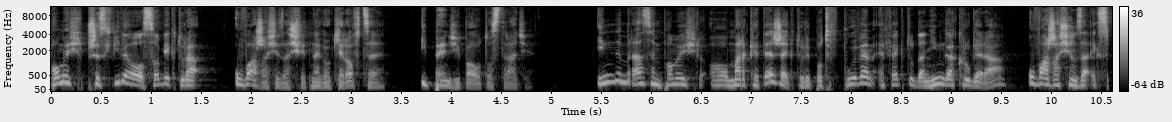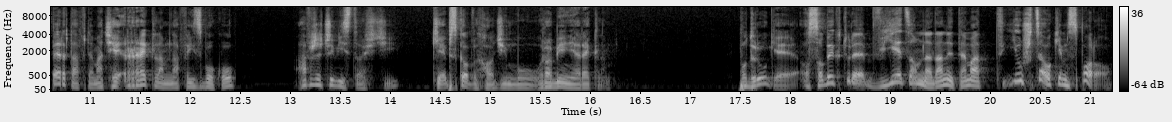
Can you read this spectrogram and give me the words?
Pomyśl przez chwilę o osobie, która uważa się za świetnego kierowcę i pędzi po autostradzie. Innym razem pomyśl o marketerze, który pod wpływem efektu Daninga-Krugera uważa się za eksperta w temacie reklam na Facebooku, a w rzeczywistości kiepsko wychodzi mu robienie reklam. Po drugie, osoby, które wiedzą na dany temat już całkiem sporo,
